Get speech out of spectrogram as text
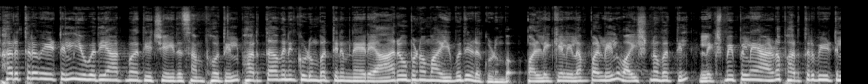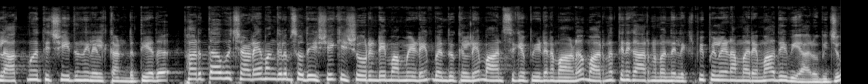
ഭർത്തൃ വീട്ടിൽ യുവതി ആത്മഹത്യ ചെയ്ത സംഭവത്തിൽ ഭർത്താവിനും കുടുംബത്തിനും നേരെ ആരോപണമായി യുവതിയുടെ കുടുംബം. പള്ളിക്കൽ ഇളംപള്ളിയിൽ വൈഷ്ണവത്തിൽ ലക്ഷ്മിപ്പിള്ളയാണ് ഭർത്തൃ വീട്ടിൽ ആത്മഹത്യ ചെയ്ത നിലയിൽ കണ്ടെത്തിയത്. ഭർത്താവ് ചടയമംഗലം സ്വദേശി കിഷോറിന്റെയും അമ്മയുടെയും ബന്ധുക്കളുടെയും മാനസിക പീഡനമാണ് മരണത്തിന് കാരണമെന്ന് ലക്ഷ്മിപ്പിള്ളയുടെ അമ്മ രമാദേവി ആരോപിച്ചു.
